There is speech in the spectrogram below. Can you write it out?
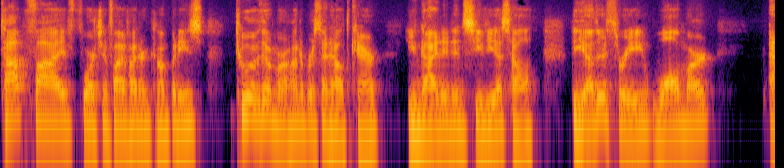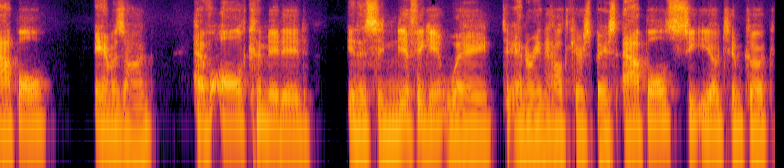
Top five Fortune 500 companies, two of them are 100% healthcare. United and CVS Health. The other three, Walmart, Apple, Amazon, have all committed in a significant way to entering the healthcare space. Apple's CEO, Tim Cook,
